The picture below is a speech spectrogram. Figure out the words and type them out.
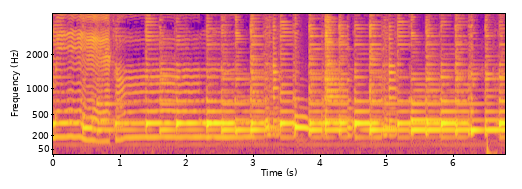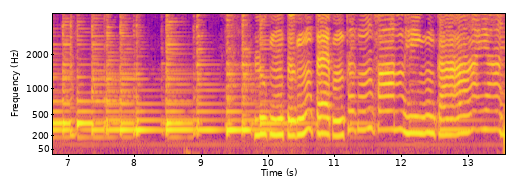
mẹ thôi lúc từng tẹp thức phan hình cả ơi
